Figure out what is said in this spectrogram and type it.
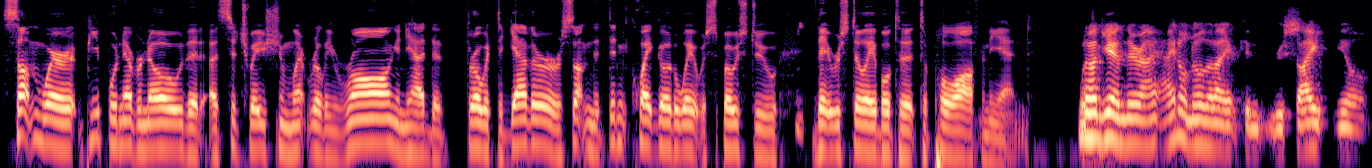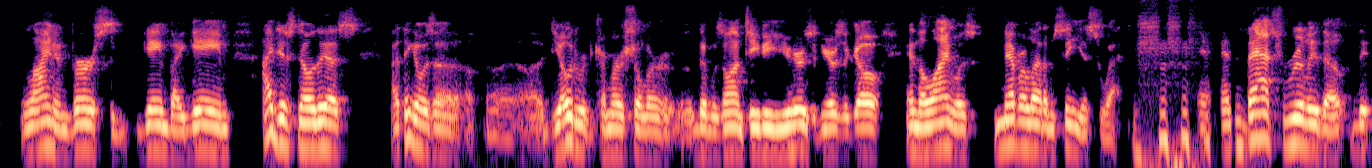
something where people would never know that a situation went really wrong and you had to throw it together or something that didn't quite go the way it was supposed to, they were still able to, to pull off in the end. Well, again, there, I, I don't know that I can recite, you know, line and verse game by game. I just know this I think it was a, a, deodorant commercial or that was on TV years and years ago, and the line was "Never let them see you sweat," and, and, that's really the, the,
